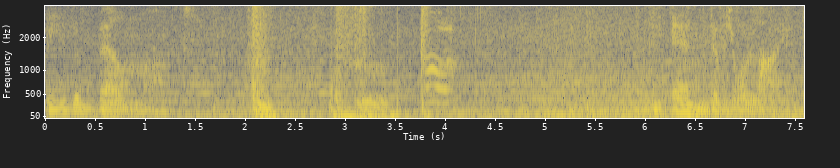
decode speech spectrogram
Be the Belmont. The end of your line.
